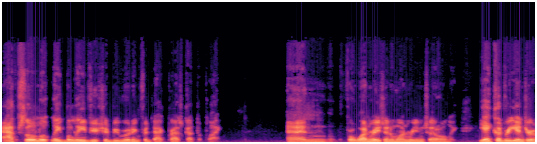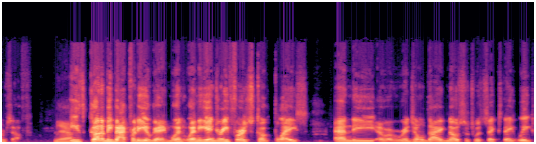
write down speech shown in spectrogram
absolutely believe you should be rooting for Dak Prescott to play. And for one reason and one reason only. Ye could re injure himself. Yeah. He's going to be back for the U game. When when the injury first took place and the original diagnosis was six to eight weeks,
